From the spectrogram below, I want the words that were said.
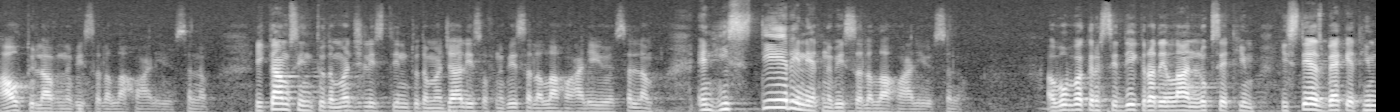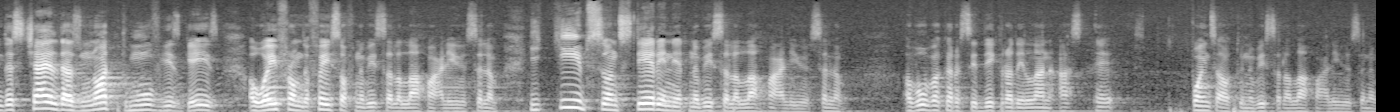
how to love Nabi sallallahu alayhi wasallam. He comes into the majlis, into the majalis of Nabi sallallahu alayhi wasallam, and he's staring at Nabi sallallahu alayhi wasallam. Abu Bakr Siddiq radiallahu looks at him. He stares back at him. This child does not move his gaze away from the face of Nabi sallallahu alayhi wasallam. He keeps on staring at Nabi sallallahu alayhi wasallam. Abu Bakr Siddiq uh, points out to Nabi sallallahu alayhi wasallam.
